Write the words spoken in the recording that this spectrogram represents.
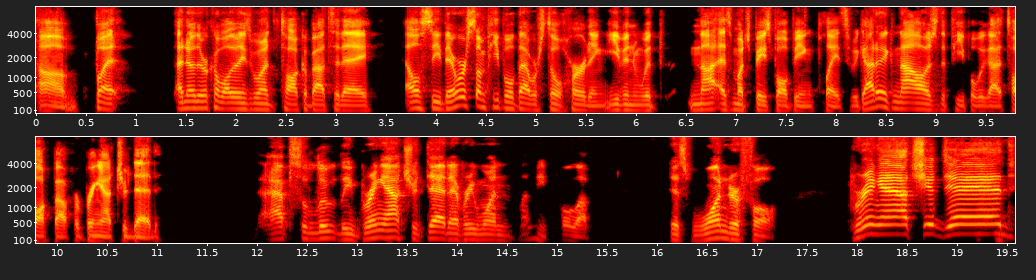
Um, but I know there were a couple other things we wanted to talk about today. Elsie, there were some people that were still hurting, even with not as much baseball being played. So we got to acknowledge the people we got to talk about for Bring Out Your Dead. Absolutely. Bring out your dead, everyone. Let me pull up this wonderful. Bring out your dead.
